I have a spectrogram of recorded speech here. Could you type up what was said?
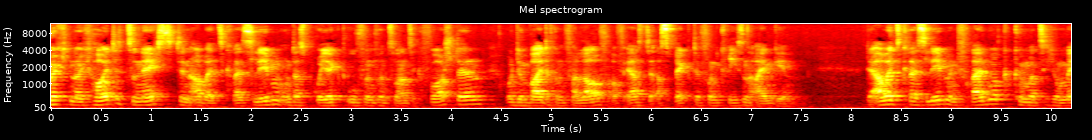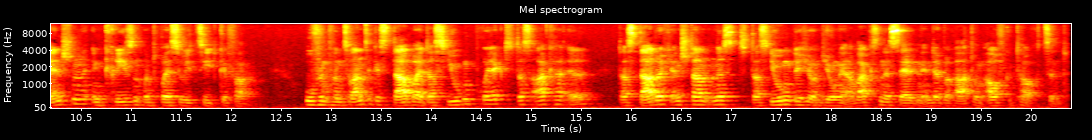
Möchten euch heute zunächst den Arbeitskreis Leben und das Projekt U25 vorstellen und im weiteren Verlauf auf erste Aspekte von Krisen eingehen. Der Arbeitskreis Leben in Freiburg kümmert sich um Menschen in Krisen und bei Suizidgefahr. U25 ist dabei das Jugendprojekt des AKL, das dadurch entstanden ist, dass Jugendliche und junge Erwachsene selten in der Beratung aufgetaucht sind.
